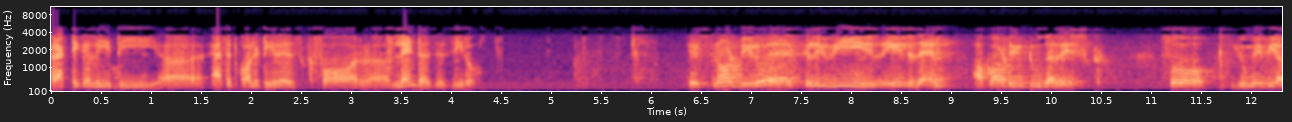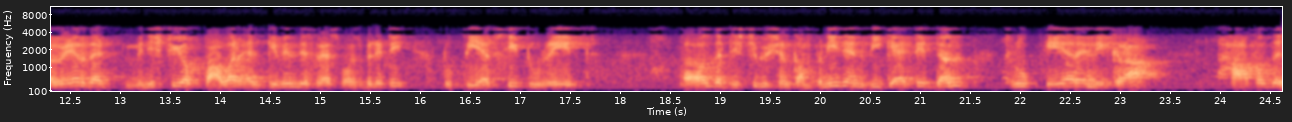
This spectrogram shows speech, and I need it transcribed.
practically the uh, asset quality risk for uh, lenders is zero? It's not zero. Actually, we rate them according to the risk. So you may be aware that Ministry of Power has given this responsibility to PFC to rate all the distribution companies and we get it done through CARE and ICRA. Half of the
